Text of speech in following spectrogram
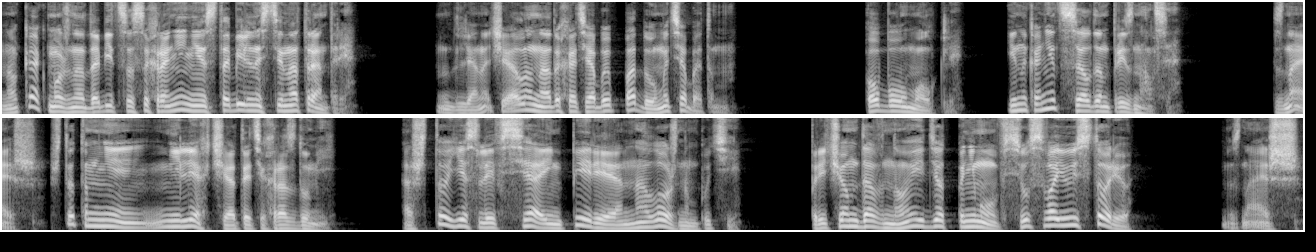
но как можно добиться сохранения стабильности на Трентере? Для начала надо хотя бы подумать об этом. Оба умолкли. И, наконец, Селдон признался. «Знаешь, что-то мне не легче от этих раздумий. А что, если вся империя на ложном пути? Причем давно идет по нему всю свою историю. Знаешь,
